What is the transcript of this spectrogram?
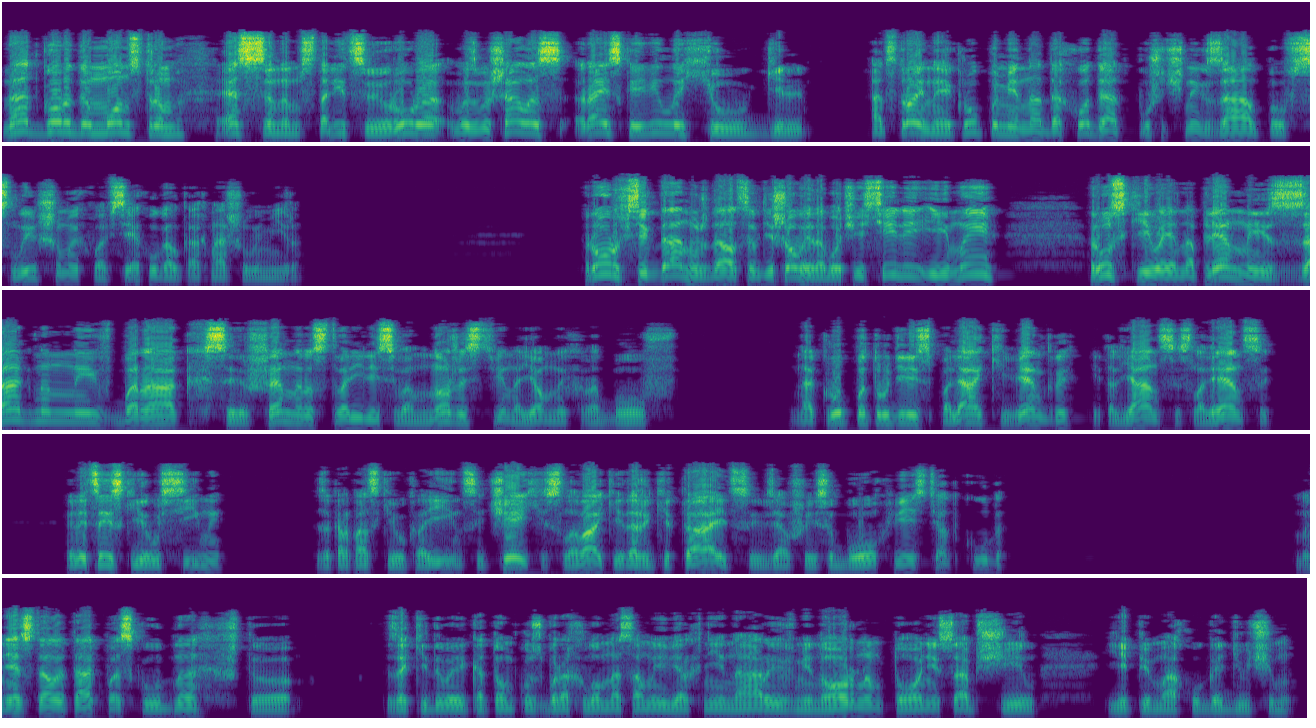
Над городом-монстром Эссеном, столицей Рура, возвышалась райская вилла Хюгель, отстроенная крупами на доходы от пушечных залпов, слышимых во всех уголках нашего мира. Рур всегда нуждался в дешевой рабочей силе, и мы Русские военнопленные, загнанные в барак, совершенно растворились во множестве наемных рабов. На круп потрудились поляки, венгры, итальянцы, словенцы, галицийские русины, закарпатские украинцы, чехи, словаки и даже китайцы, взявшиеся бог весть откуда. Мне стало так паскудно, что, закидывая котомку с барахлом на самые верхние нары, в минорном тоне сообщил — Епимаху Гадючему.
